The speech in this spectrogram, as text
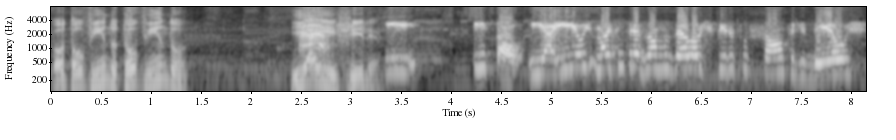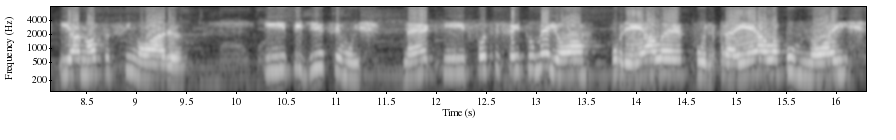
Eu tô ouvindo, tô ouvindo. E ah, aí, filha? E, então, e aí eu, nós entregamos ela ao Espírito Santo de Deus e à Nossa Senhora. E pedíssemos né, que fosse feito o melhor por ela, por para ela, por nós.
